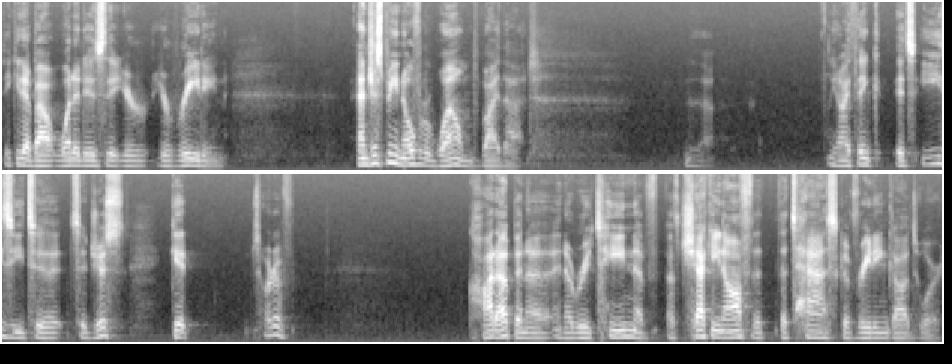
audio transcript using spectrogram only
thinking about what it is that you're, you're reading and just being overwhelmed by that. You know, I think it's easy to, to just get sort of caught up in a, in a routine of, of checking off the, the task of reading God's Word,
